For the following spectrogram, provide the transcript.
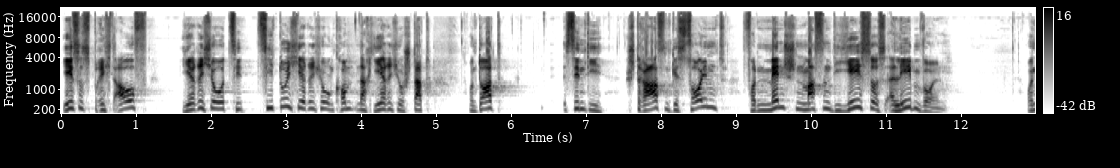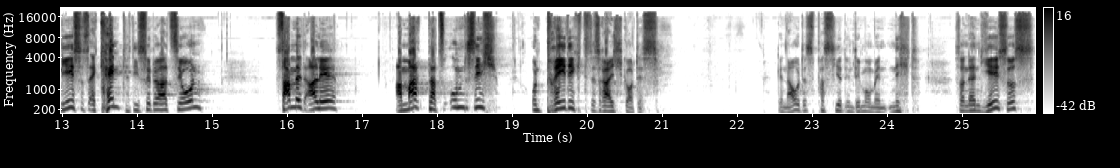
Jesus bricht auf, Jericho zieht, zieht durch Jericho und kommt nach Jericho Stadt. Und dort sind die Straßen gesäumt von Menschenmassen, die Jesus erleben wollen. Und Jesus erkennt die Situation, sammelt alle am Marktplatz um sich und predigt das Reich Gottes. Genau das passiert in dem Moment nicht, sondern Jesus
